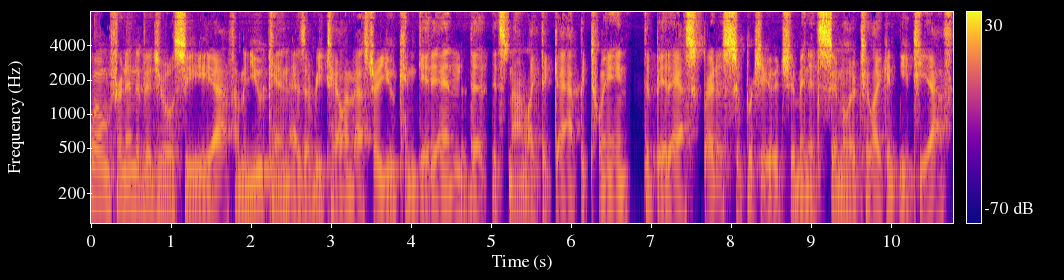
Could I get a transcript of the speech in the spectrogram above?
Well, for an individual CEF, I mean, you can, as a retail investor, you can get in that it's not like the gap between the bid ask spread is super huge. I mean, it's similar to like an ETF.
